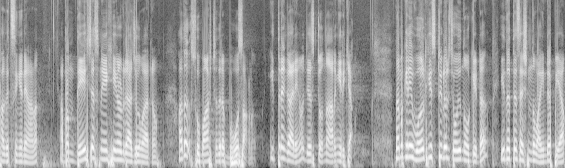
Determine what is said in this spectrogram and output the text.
ഭഗത് സിംഗിനെയാണ്. അപ്പം ദേശസ്നേഹികളുടെ രാജകുമാരനോ? അത് സുഭാഷ് ചന്ദ്ര ബോസാണ്. ഇത്തരം കാര്യങ്ങൾ ജസ്റ്റ് ഒന്ന് അറിഞ്ഞിരിക്കാം. നമുക്കിനി വേൾഡ് ഹിസ്റ്ററിയിൽ ഒരു ചോദ്യം നോക്കിയിട്ട് ഇന്നത്തെ സെഷൻ ഒന്ന് വൈൻഡ് അപ്പ് ചെയ്യാം.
